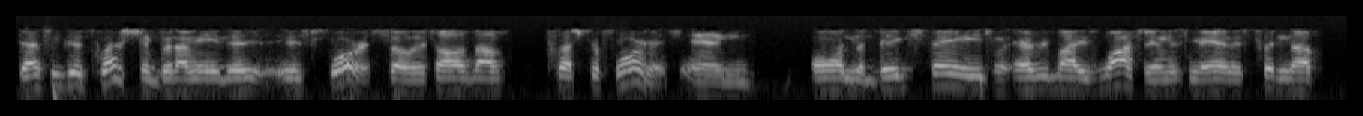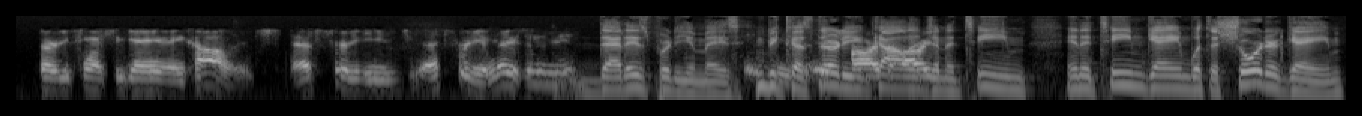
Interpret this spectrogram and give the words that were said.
That's a good question, but I mean, it, it's sports, so it's all about clutch performance. And on the big stage, when everybody's watching, this man is putting up 30 points a game in college. That's pretty. That's pretty amazing to me. That is pretty amazing because 30 in college argue. and a team in a team game with a shorter game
